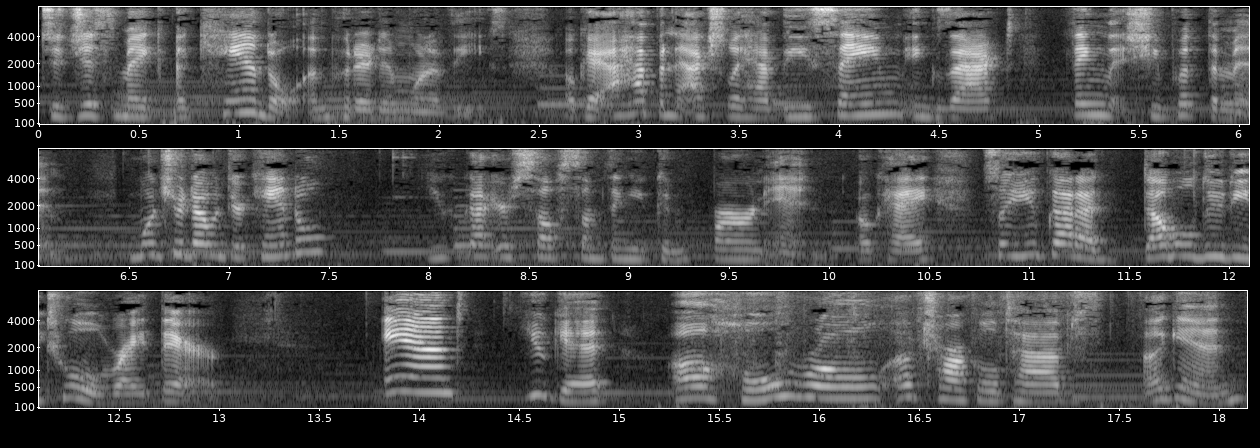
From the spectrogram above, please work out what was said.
to just make a candle and put it in one of these. Okay, I happen to actually have the same exact thing that she put them in. Once you're done with your candle, you've got yourself something you can burn in, okay? So you've got a double duty tool right there. And you get a whole roll of charcoal tabs again.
